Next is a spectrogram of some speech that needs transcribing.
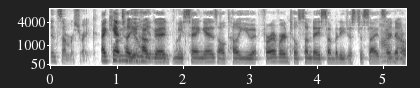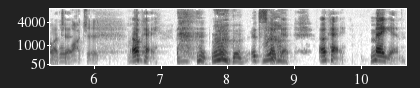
in Summer Strike. I can't A tell you how good green flags. Misang is. I'll tell you it forever until someday somebody just decides they're going to watch we'll it. Watch it. Okay. it's so good. Okay. Megan,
